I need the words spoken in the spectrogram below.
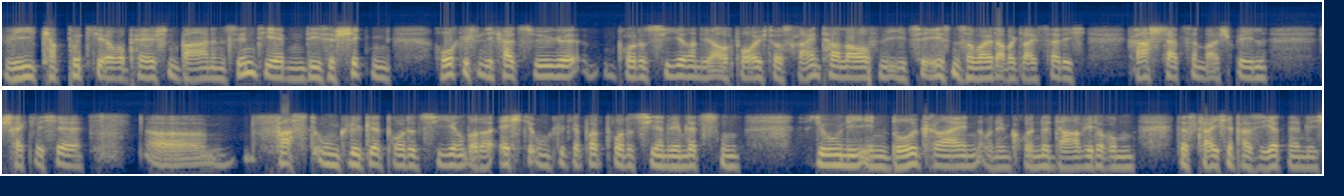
wie kaputt die europäischen Bahnen sind, die eben diese schicken Hochgeschwindigkeitszüge produzieren, die auch bei euch durchs Rheintal laufen, wie ICEs und so weiter, aber gleichzeitig Rastatt zum Beispiel schreckliche äh, Fast-Unglücke produzieren oder echte Unglücke produzieren, wie im letzten Juni in Burgrhein und im Grunde da wiederum das Gleiche passiert, nämlich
